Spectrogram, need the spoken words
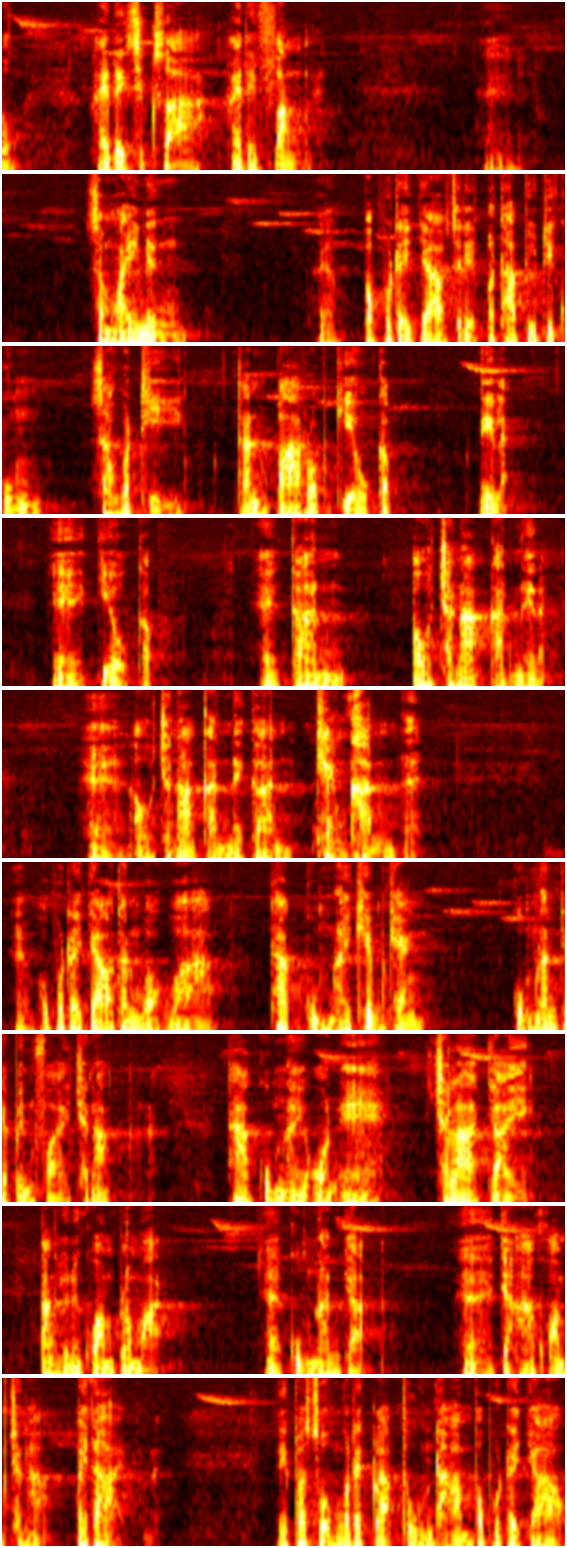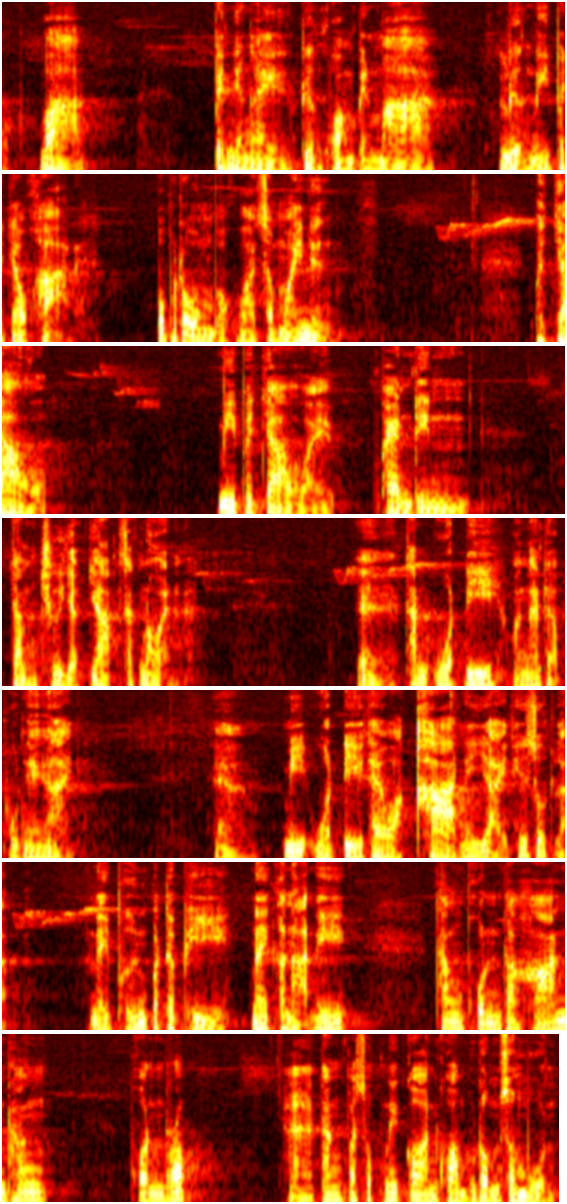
ให้ได้ศึกษาให้ได้ฟัง สมัยหนึ่ง พระพุทธเจ้าเสด็จประทับอยู่ที่กรุงสาวัตถี ท่านปารบเกี่ยวกับนี่แหละเเกี่ยวกับ การเอาชนะกันนี่แหละเอาชนะกันในการแข่งขันพระพุทธเจ้าท่านบอกว่า ถ้ากลุ่มไหนเข้มแข็ง กลุ่มนั้นจะเป็นฝ่ายชนะ ถ้ากลุ่มไหนอ่อนแอชลาใจตั้งอยู่ในความประมาทกลุ่มนั้นจะจะหาความชนะไม่ได้ในพระสงฆ์ก็ได้กราบทูลถามพระพุทธเจ้าว่าเป็นยังไงเรื่องความเป็นมา เรื่องนี้พระเจ้าข่าพระพุทธองค์บอกว่าสมัยหนึ่ง พระเจ้า มีพระเจ้าไอ้แผ่นดินจำชื่ออยากๆสักหน่อยนะท่านอวดดีว่างั้นเถอะพูดง่ายๆมีอวดดีแค่ว่าข้านี่ใหญ่ที่สุดละในพื้นปฐพีในขณะนี้ ทั้งพลทหารทั้งพลรบทั้งประสบในกรความอุดมสมบูรณ์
